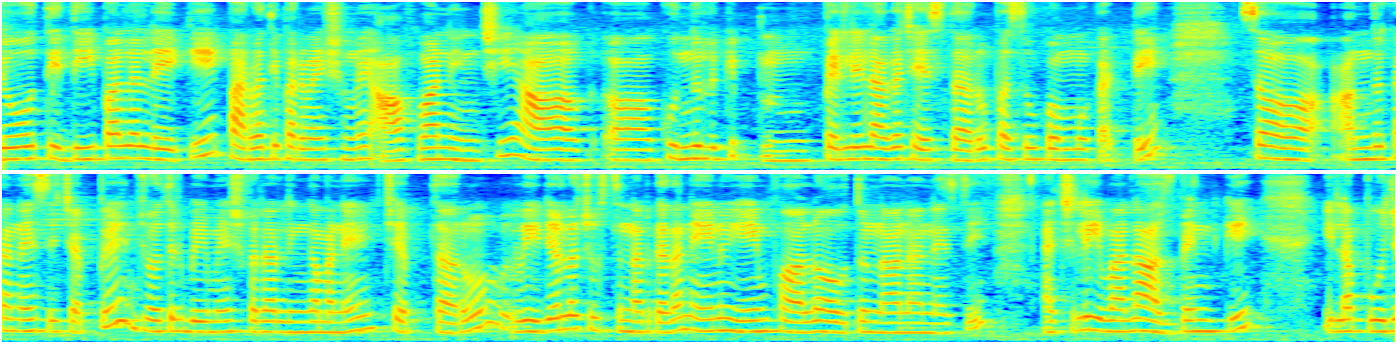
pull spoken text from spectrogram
జ్యోతి దీపాల లేకి పార్వతి పరమేశ్వరుని ఆహ్వానించి ఆ కుందులకి పెళ్ళిలాగా చేస్తారు పసుపు కొమ్ము కట్టి. సో అందుకనేసి చెప్పి జ్యోతిర్భీమేశ్వర లింగం అని చెప్తారు. వీడియోలో చూస్తున్నారు కదా నేను ఏం ఫాలో అవుతున్నాను అనేసి యాక్చువల్లీ ఇవాళ హస్బెండ్కి ఇలా పూజ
